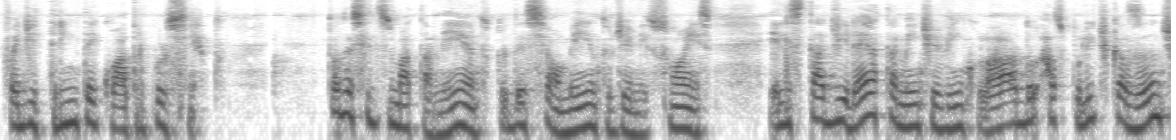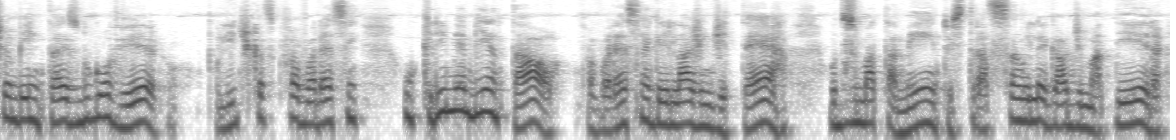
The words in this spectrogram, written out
foi de 34%. Todo esse desmatamento, todo esse aumento de emissões, ele está diretamente vinculado às políticas antiambientais do governo, políticas que favorecem o crime ambiental, favorecem a grilagem de terra, o desmatamento, extração ilegal de madeira,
